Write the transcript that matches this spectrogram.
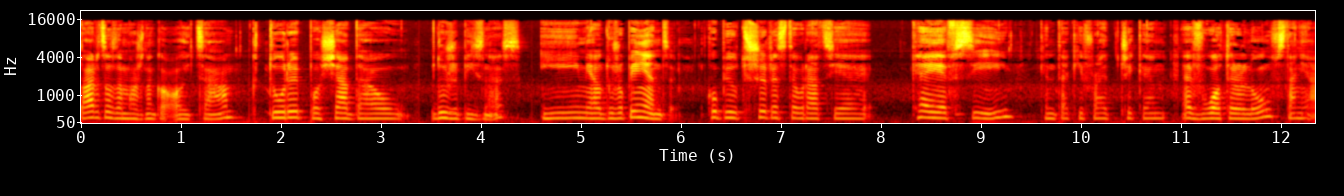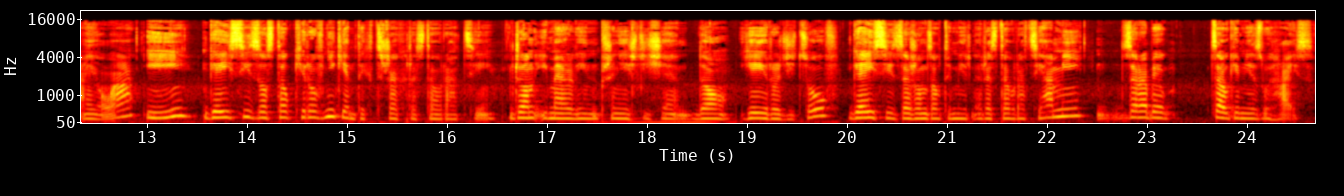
bardzo zamożnego ojca, który posiadał duży biznes i miał dużo pieniędzy. Kupił trzy restauracje KFC, Kentucky Fried Chicken w Waterloo w stanie Iowa i Gacy został kierownikiem tych trzech restauracji. John i Marilyn przenieśli się do jej rodziców. Gacy zarządzał tymi restauracjami, zarabiał całkiem niezły hajs.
